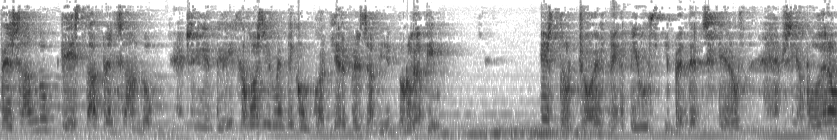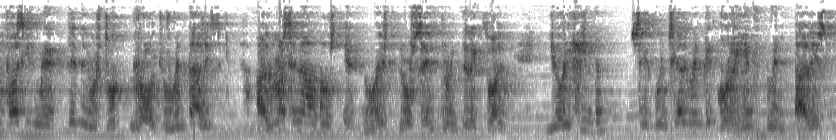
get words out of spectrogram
pensando que está pensando se identifica fácilmente con cualquier pensamiento negativo. Estos yoes negativos y pendencieros se apoderan fácilmente de nuestros rollos mentales, almacenados en nuestro centro intelectual y originan secuencialmente corrientes mentales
